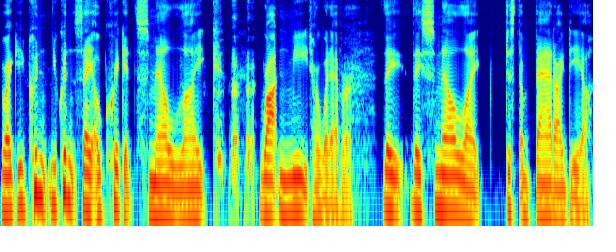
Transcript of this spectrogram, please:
Right? You couldn't you couldn't say, "Oh, crickets smell like rotten meat" or whatever. They they smell like just a bad idea.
